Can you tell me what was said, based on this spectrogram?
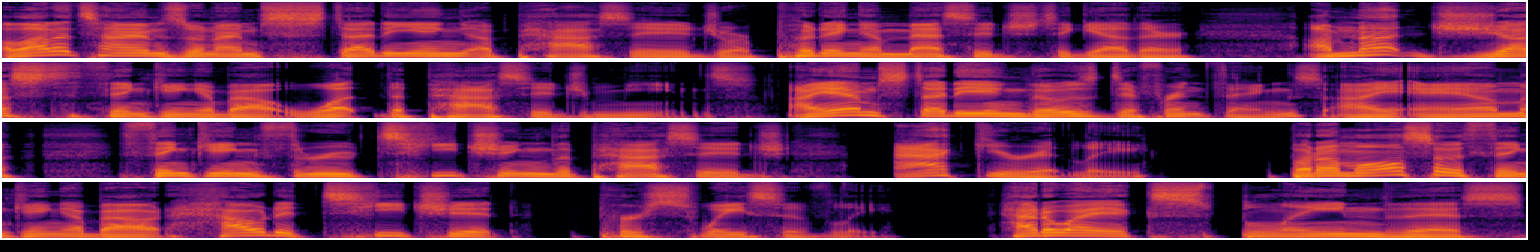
A lot of times when I'm studying a passage or putting a message together, I'm not just thinking about what the passage means. I am studying those different things. I am thinking through teaching the passage accurately, but I'm also thinking about how to teach it persuasively. How do I explain this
